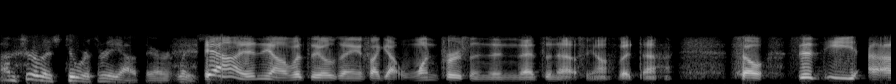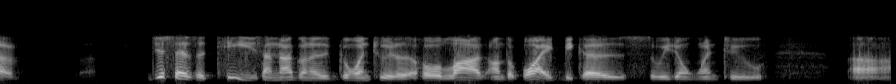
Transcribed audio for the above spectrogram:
I'm sure there's two or three out there at least. yeah, and, you know what's the old saying? If I got one person, then that's enough. You know, but uh, so so the uh, just as a tease, I'm not going to go into it a whole lot on the white because we don't want to uh,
